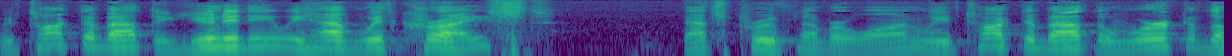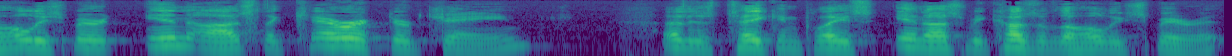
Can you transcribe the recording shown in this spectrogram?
We've talked about the unity we have with Christ. That's proof number one. We've talked about the work of the Holy Spirit in us, the character change that has taken place in us because of the Holy Spirit.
